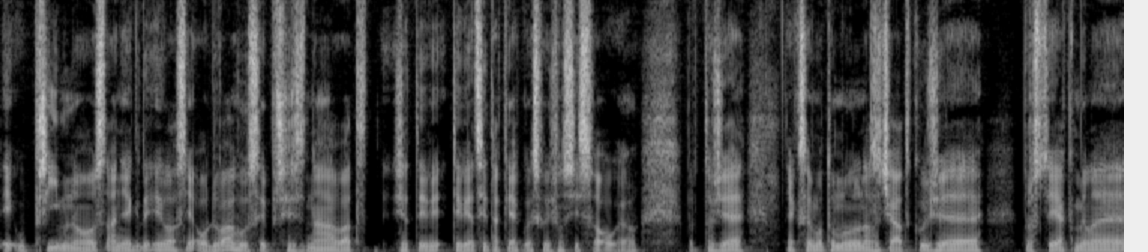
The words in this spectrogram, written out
i upřímnost a někdy i vlastně odvahu si přiznávat, že ty, ty věci tak, jak ve skutečnosti jsou. Jo? Protože, jak jsem o tom mluvil na začátku, že prostě jakmile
